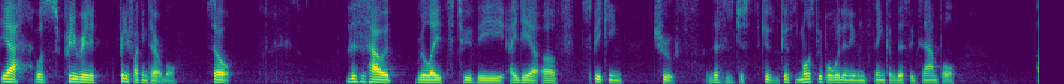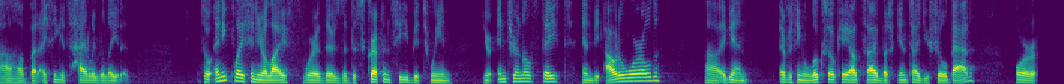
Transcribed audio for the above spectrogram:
yeah, it was pretty, pretty, pretty fucking terrible. So, this is how it relates to the idea of speaking truth. This is just because most people wouldn't even think of this example, uh, but I think it's highly related. So, any place in your life where there's a discrepancy between your internal state and the outer world, uh, again, everything looks okay outside, but inside you feel bad, or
